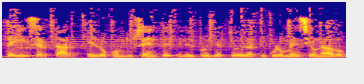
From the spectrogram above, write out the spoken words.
de insertar en lo conducente en el proyecto del artículo mencionado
